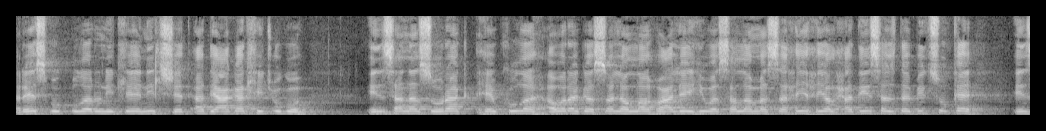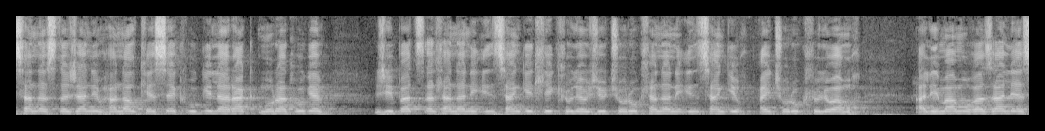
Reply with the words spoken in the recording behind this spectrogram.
Resbuk ularun itle nil şet adi agat hiç ugu. İnsana surak hevkula avraga sallallahu aleyhi ve sellem sahih yal hadis hazda bit suke. İnsana stajanib hanal kesek vugilarak murat vugev. ჟიბად წალთანანი ინსანგი ლიკლულევ ჟი ჩურუკლანანი ინსანგი აი ჩურუკლულევ ამ ალიმამუ ღაზალიეს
